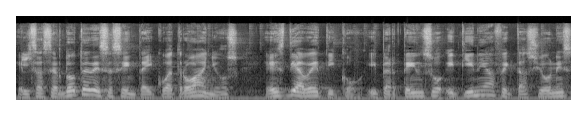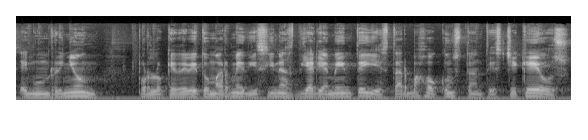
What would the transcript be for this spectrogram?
El sacerdote de 64 años es diabético, hipertenso y tiene afectaciones en un riñón, por lo que debe tomar medicinas diariamente y estar bajo constantes chequeos.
